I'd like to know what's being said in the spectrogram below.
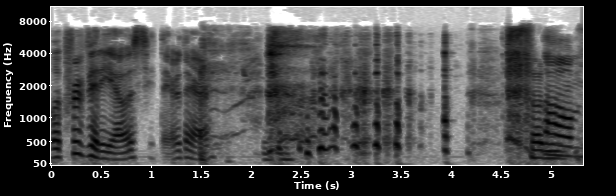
Look for videos. They're there. Um,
